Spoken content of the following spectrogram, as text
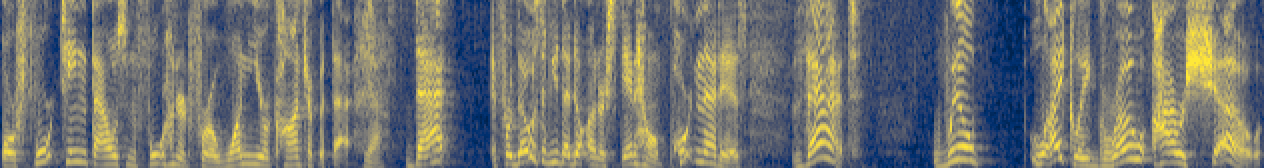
or fourteen thousand four hundred for a one year contract with that. Yeah. That for those of you that don't understand how important that is, that will likely grow our show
